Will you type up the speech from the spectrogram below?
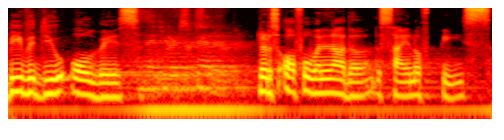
be with you always. And your spirit. Let us offer one another the sign of peace.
